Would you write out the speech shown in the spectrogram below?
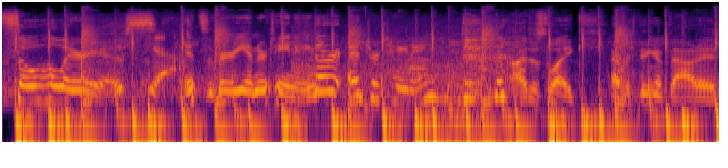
So hilarious. Yeah, it's very entertaining. They're entertaining. I just like everything about it.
